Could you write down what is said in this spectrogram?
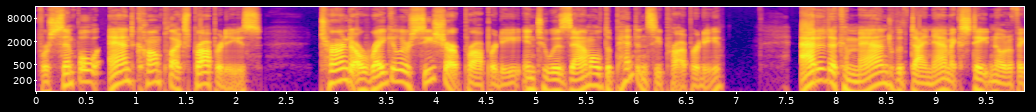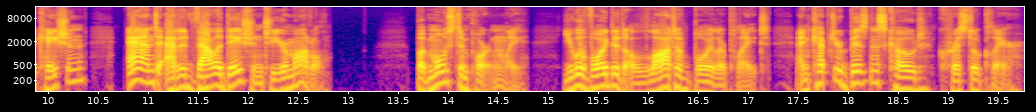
for simple and complex properties, turned a regular C-sharp property into a XAML dependency property, added a command with dynamic state notification, and added validation to your model. But most importantly, you avoided a lot of boilerplate and kept your business code crystal clear.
